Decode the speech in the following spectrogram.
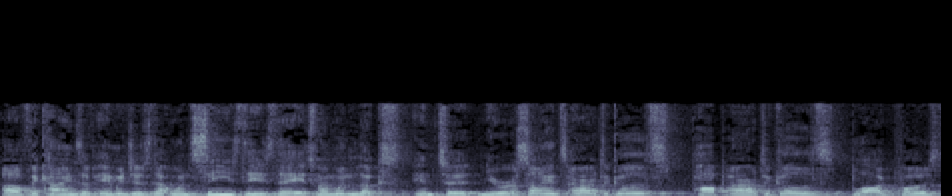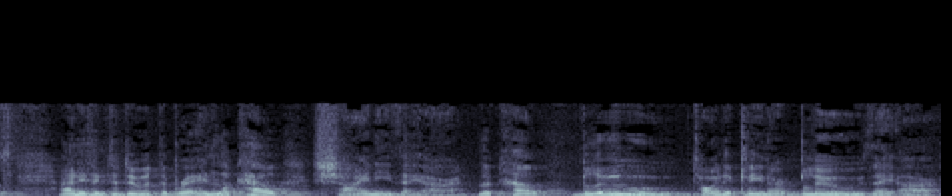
of the kinds of images that one sees these days when one looks into neuroscience articles, pop articles, blog posts, anything to do with the brain. Look how shiny they are. Look how blue, toilet cleaner blue they are.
